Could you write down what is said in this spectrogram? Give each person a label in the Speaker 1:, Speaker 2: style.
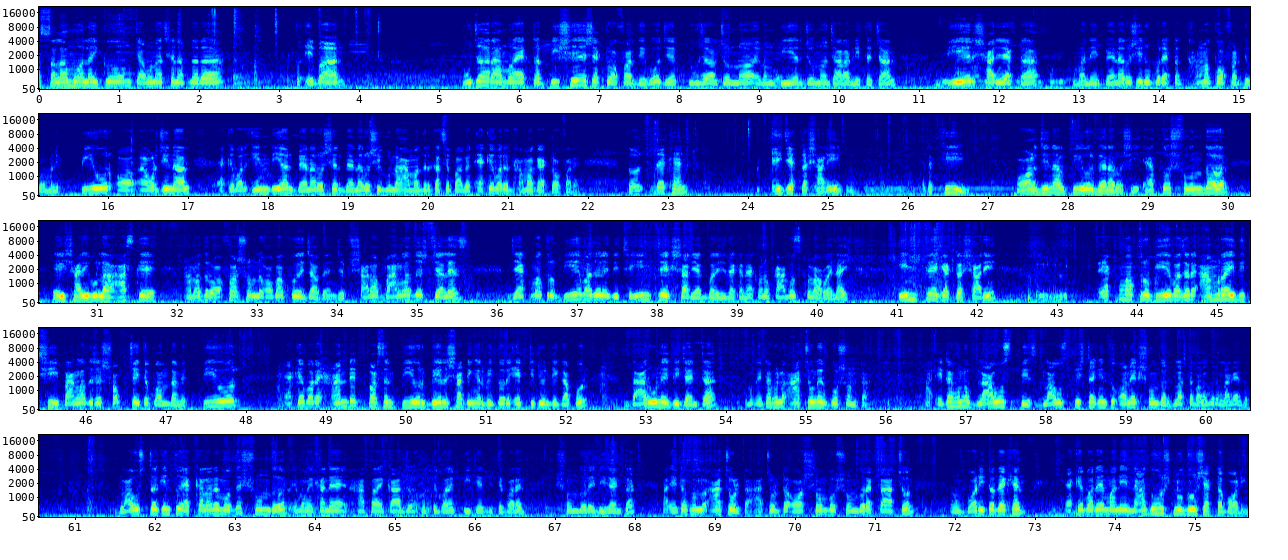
Speaker 1: আসসালামু আলাইকুম, কেমন আছেন আপনারা? তো এবার পূজার আমরা একটা বিশেষ একটা অফার দিব যে পূজার জন্য এবং বিয়ের জন্য যারা নিতে চান, বিয়ের শাড়ির একটা মানে বেনারসির উপরে একটা ধামাক অফার দেব মানে পিওর অরিজিনাল একেবারে ইন্ডিয়ান বেনারসের বেনারসিগুলো আমাদের কাছে পাবেন, একেবারে ধামাকা একটা অফারে তো দেখেন, এই যে একটা শাড়ি, এটা কি? Original pure Benarasi. এত সুন্দর এই শাড়িগুলা আজকে আমাদের অফার শুনলে অবাক হয়ে যাবেন যে সারা বাংলাদেশ চ্যালেঞ্জ যে একমাত্র বিয়ে বাজারে দিচ্ছে ইনটেক শাড়ি একবারে যে দেখেন এখনও কাগজ খোলা হয় নাই। ইনটেক একটা শাড়ি। একমাত্র বিয়ে বাজারে আমরাই দিচ্ছি বাংলাদেশের সবচাইতে কম দামে। পিওর, একেবারে hundred percent pure bell shirting এর ভিতরে এইটটি টোয়েন্টি কাপড়। দারুণ এই ডিজাইনটা। এবং এটা হলো আঁচলের কোষণটা এটা হলো ব্লাউজ পিস ব্লাউজ পিসটা কিন্তু অনেক সুন্দর। ব্লাউজটা ভালো করে লাগাই দাও। ব্লাউজটা কিন্তু এক কালারের মধ্যে সুন্দর এবং এখানে হাতায় কাজ হতে পারে, পিঠে দিতে পারেন। সুন্দর এই ডিজাইনটা আর এটা হলো আঁচলটা। আঁচলটা অসম্ভব সুন্দর একটা আঁচল। এবং বডিটা দেখেন, একেবারে মানে নাদুস নুদুস একটা বডি।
